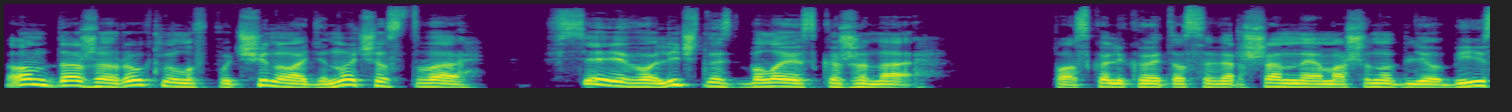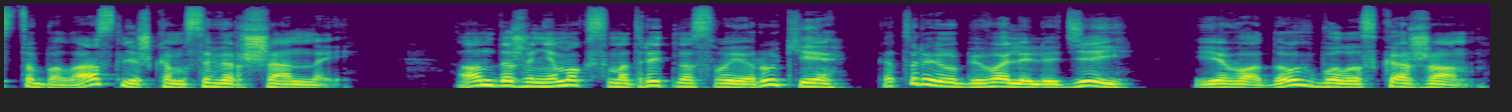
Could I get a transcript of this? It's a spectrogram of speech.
он даже рухнул в пучину одиночества, вся его личность была искажена. Поскольку эта совершенная машина для убийства была слишком совершенной. Он даже не мог смотреть на свои руки, которые убивали людей, его дух был искажен.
